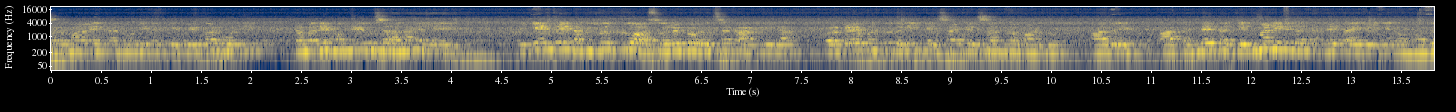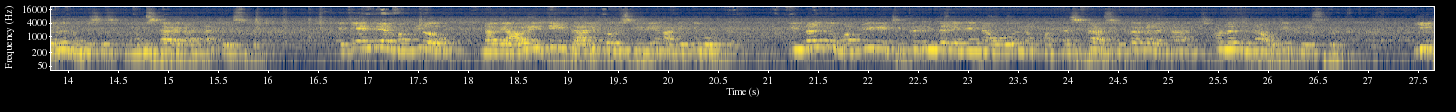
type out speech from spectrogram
ಸರಮಾಲೆಯನ್ನು ನೋಡಿ ನನಗೆ ಪೇಪರ್ ಓದಿ ನಮ್ಮ ಮನೆ ಮಕ್ಕಳಿಗೂ ಸಹ ನಾನು ಎಲ್ಲ ಏಕೆಂದರೆ ನಮಗಂತೂ ಆ ಸೌಲಭ್ಯ ಒದಗಿಸೋಕ್ಕಾಗಲಿಲ್ಲ. ಹೊರಗಡೆ ಬಂದು ಬರೀ ಕೆಲಸ ಕೆಲಸ ಅಂತ ಮಾಡೋದು. ಆದರೆ ಆ ತಂದೆ ತಾಯಿ ಜನ್ಮ ನೀಡಿದ ತಂದೆ ತಾಯಿಗಳಿಗೆ ನಾವು ಮೊದಲು ನಮಿಸ ನಮಸ್ಕಾರಗಳನ್ನು ತಿಳಿಸ್ಬೇಕು. ಏಕೆಂದರೆ ಮಕ್ಕಳು ನಾವು ಯಾವ ರೀತಿ ದಾರಿ ತೋರಿಸ್ತೀವಿ ಆ ರೀತಿ ಹೋಗ್ತಾರೆ ಇನ್ನೊಂದು ಮಕ್ಕಳಿಗೆ ಚಿಕ್ಕದಿಂದಲೇ ನಾವು ನಮ್ಮ ಕಷ್ಟ, ಸುಖಗಳನ್ನು ಹಂಚ್ಕೊಳ್ಳೋದನ್ನ ಅವ್ರಿಗೆ ತಿಳಿಸ್ಬೇಕು. ಈಗ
